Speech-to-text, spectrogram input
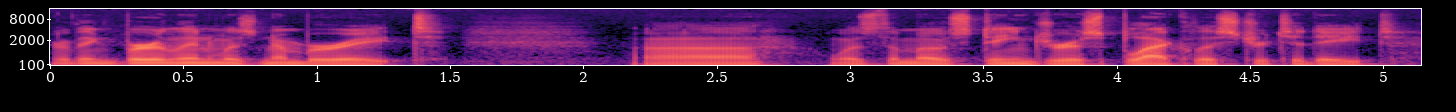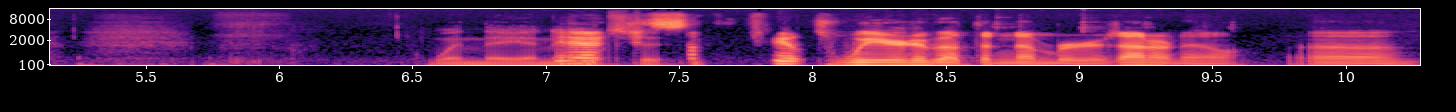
I think Berlin was number eight. Uh, was the most dangerous blacklister to date when they Yeah, announced it it. something feels weird about the numbers. I don't know. Um,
